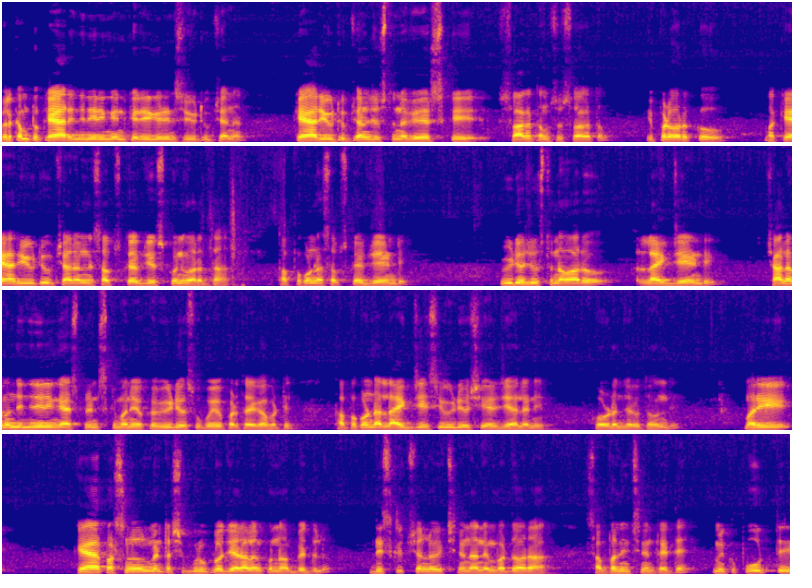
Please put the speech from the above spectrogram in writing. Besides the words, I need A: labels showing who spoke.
A: Welcome to KR engineering and career guidance YouTube channel. KR YouTube channel చూస్తున్న వ్యూయర్స్కి స్వాగతం సుస్వాగతం. ఇప్పటివరకు మా కేఆర్ యూట్యూబ్ ఛానల్ని సబ్స్క్రైబ్ చేసుకొని వారంతా తప్పకుండా సబ్స్క్రైబ్ చేయండి. వీడియో చూస్తున్న వారు లైక్ చేయండి. చాలామంది ఇంజనీరింగ్ ఆస్పిరెంట్స్కి మన యొక్క వీడియోస్ ఉపయోగపడతాయి కాబట్టి తప్పకుండా లైక్ చేసి వీడియో షేర్ చేయాలని కోరడం జరుగుతుంది. మరి కేఆర్ పర్సనల్ మెంటర్షిప్ గ్రూప్లో చేరాలనుకున్న అభ్యర్థులు డిస్క్రిప్షన్లో ఇచ్చిన నా నెంబర్ ద్వారా సంప్రదించినట్లయితే మీకు పూర్తి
